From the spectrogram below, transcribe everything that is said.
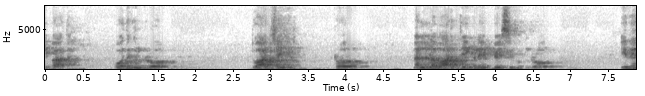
ஐபாதா ஓதுகின்றோம் துவா செய்கின்றோம் நல்ல வார்த்தைகளை பேசுகின்றோம் இது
